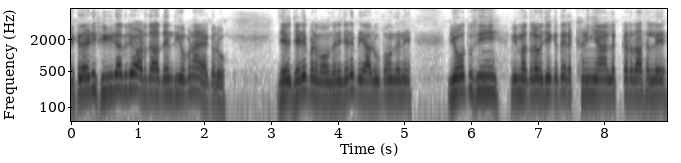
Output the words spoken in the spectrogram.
ਇੱਕ ਤਾਂ ਜਿਹੜੀ ਫੀਡ ਆ ਵੀਰੇ, ਉਹ 8-10 ਦਿਨ ਦੀ ਉਹ ਬਣਾਇਆ ਕਰੋ। ਜੇ, ਜਿਹੜੇ ਬਣਵਾਉਂਦੇ ਨੇ, ਜਿਹੜੇ ਬਿਆਰੂ ਪਾਉਂਦੇ ਨੇ, ਵੀ ਉਹ ਤੁਸੀਂ ਵੀ ਮਤਲਬ ਜੇ ਕਿਤੇ ਰੱਖਣੀਆਂ, ਲੱਕੜ ਦਾ ਥੱਲੇ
